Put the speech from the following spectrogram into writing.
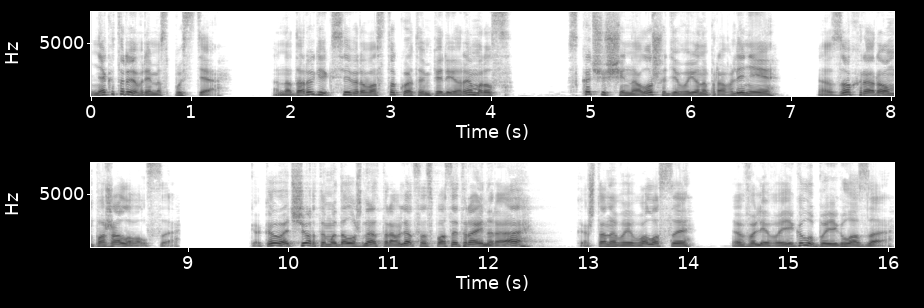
Некоторое время спустя. На дороге к северо-востоку от Империи Ремрус, скачущей на лошади в её направлении, Зохра Ром пожаловался. «Какого чёрта мы должны отправляться спасать Райнера, а?» Каштановые волосы, волевые голубые глаза.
